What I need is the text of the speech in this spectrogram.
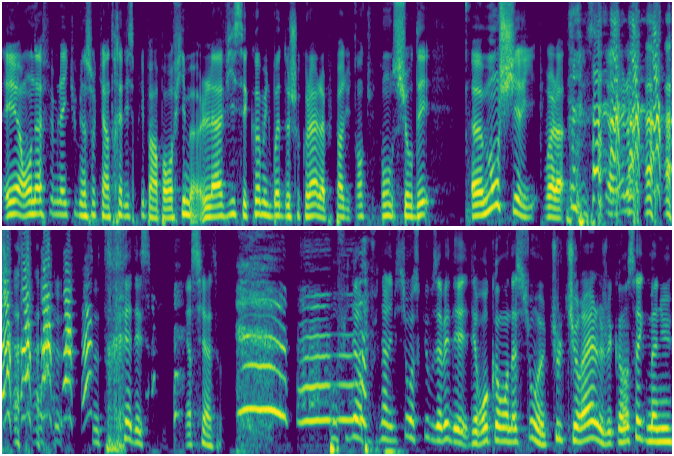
Et on a fait Like You, bien sûr, qui a un trait d'esprit par rapport au film. La vie, c'est comme une boîte de chocolat. La plupart du temps, tu tombes sur des. Euh, mon chéri, voilà. Merci à elle pour ce, ce trait d'esprit. Merci à toi. Pour finir, pour finir l'émission, est-ce que vous avez des, des recommandations euh, culturelles? Je vais commencer avec Manu.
